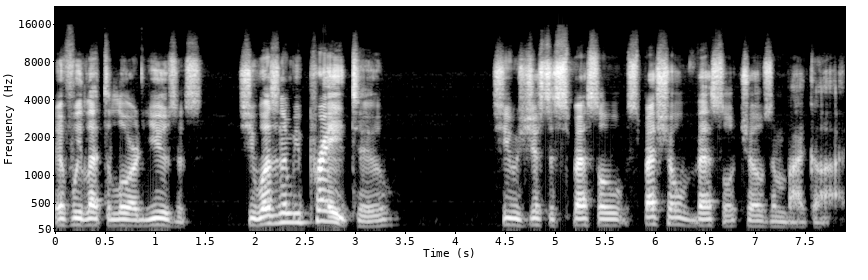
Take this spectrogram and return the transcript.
if we let the Lord use us. She wasn't to be prayed to. She was just a special, special vessel chosen by God.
